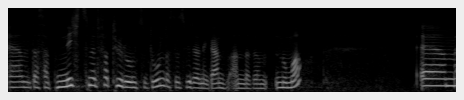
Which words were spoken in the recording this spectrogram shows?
Ähm, das hat nichts mit Vertüdeln zu tun. Das ist wieder eine ganz andere Nummer. Ähm,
